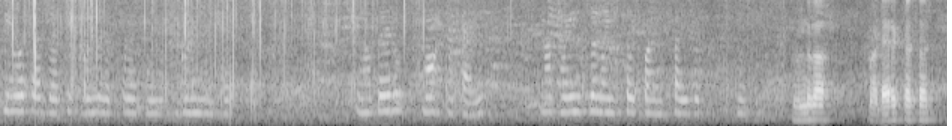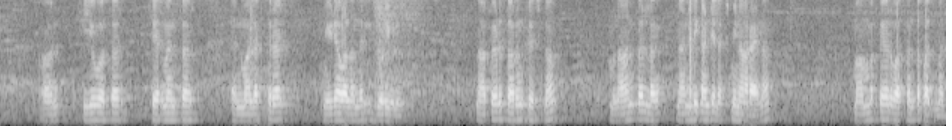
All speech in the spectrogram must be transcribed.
సిఓ సార్ గారికి ఇక్కడున్న లెక్చరర్స్ అందరికీ గుడ్ ఈవినింగ్ సార్ నా పేరు మోహిత సాయి. నాకు మెయిన్స్లో ninety five point five zero ముందుగా మా director sir CEO sir chairman sir and మా లెక్చరర్స్ మీడియా వాళ్ళందరికీ గుడ్ ఈవినింగ్. నా పేరు తరుణ్ కృష్ణ. మా నాన్న పేరు ల- నందికంటి లక్ష్మీనారాయణ. మా అమ్మ పేరు వసంత పద్మజ.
